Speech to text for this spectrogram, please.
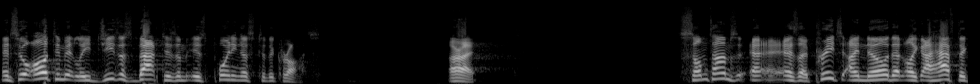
And so ultimately, Jesus' baptism is pointing us to the cross. All right. Sometimes as I preach, I know that like I have to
